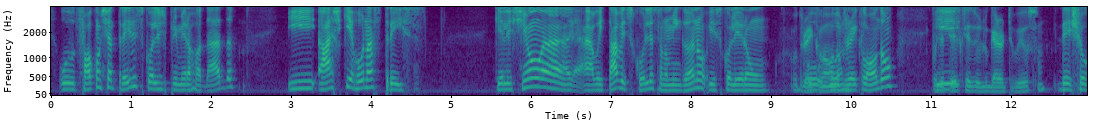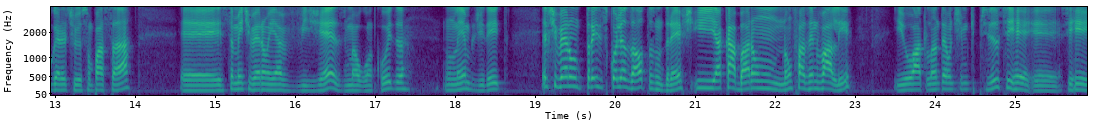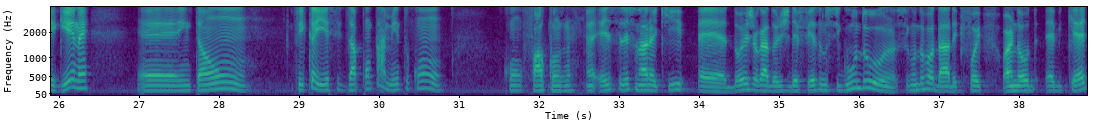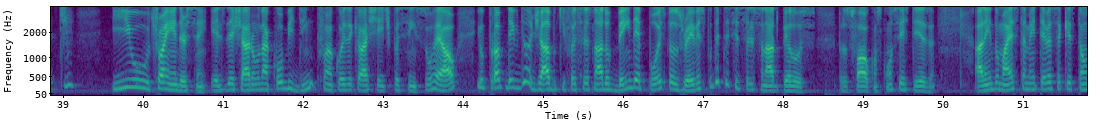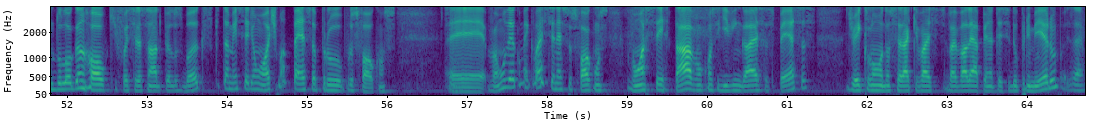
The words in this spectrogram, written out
O Falcons tinha três escolhas de primeira rodada e acho que errou nas três. Que eles tinham a, a oitava escolha, se eu não me engano, e escolheram O Drake o, London. o Drake London. Podia ter escrito o Garrett Wilson. deixou o Garrett Wilson passar. É, eles também tiveram aí a vigésima, alguma coisa. Não lembro direito. Eles tiveram três escolhas altas no draft e acabaram não fazendo valer. E o Atlanta é um time que precisa se, re, é, se reerguer, né? É, então, fica aí esse desapontamento com, com o Falcons, né? É, eles selecionaram aqui é, dois jogadores de defesa no segundo segunda rodada, que foi o Arnold Ebiketti e o Troy Anderson. Eles deixaram na Kobe Dean, que foi uma coisa que eu achei, tipo assim, surreal. E o próprio David Odiabo, que foi selecionado bem depois pelos Ravens, poderia ter sido selecionado pelos, pelos Falcons, com certeza. Além do mais, também teve essa questão do Logan Hall, que foi selecionado pelos Bucks, que também seria uma ótima peça para os Falcons. É, vamos ver como é que vai ser, né? Se os Falcons vão acertar, vão conseguir vingar essas peças. Drake London, será que vai, vai valer a pena ter sido o primeiro? Pois é.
